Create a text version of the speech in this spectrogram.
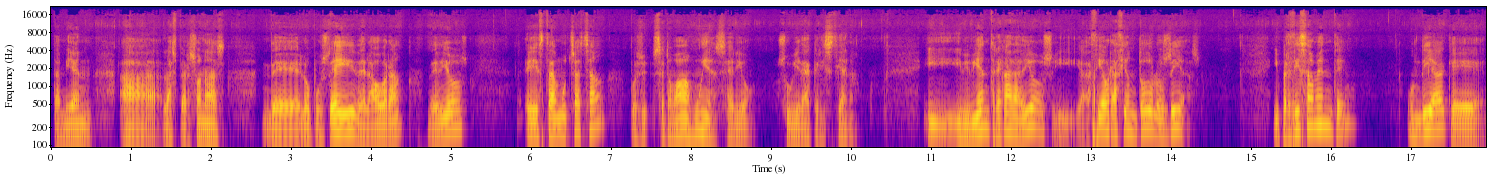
también a las personas del Opus Dei, de la obra de Dios, esta muchacha pues se tomaba muy en serio su vida cristiana y, vivía entregada a Dios y hacía oración todos los días. Y precisamente un día que,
